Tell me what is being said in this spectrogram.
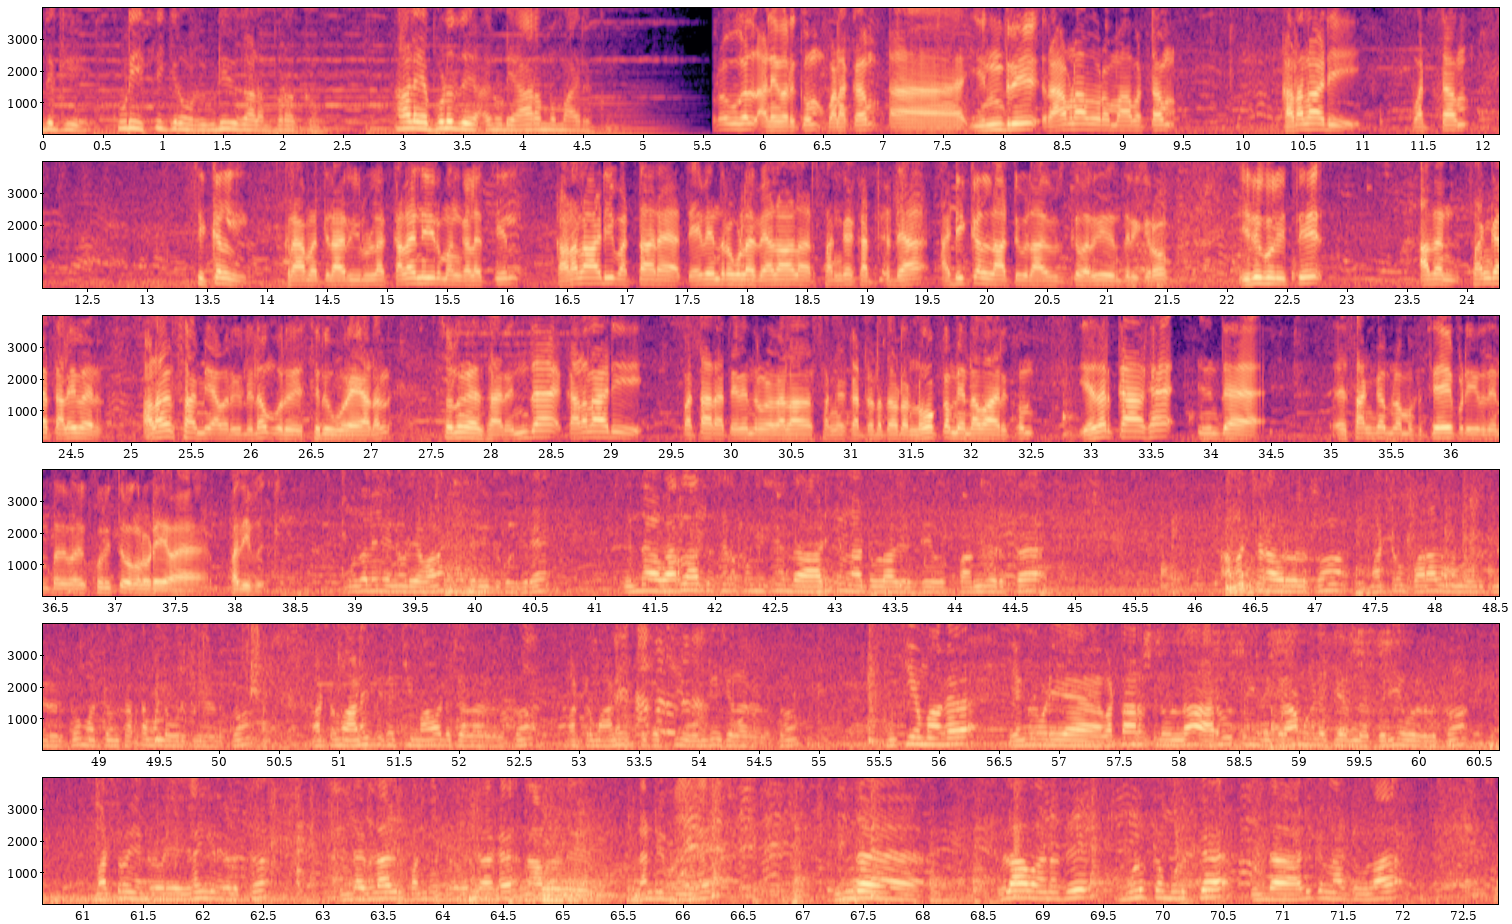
இதுக்கு கூடிய சீக்கிரம் ஒரு விடிவு காலம் பிறக்கும். நாளைய பொழுது அதனுடைய ஆரம்பமாக இருக்கும் உறவுகள் அனைவருக்கும் வணக்கம். இன்று ராமநாதபுரம் மாவட்டம் கடலாடி வட்டம் சிக்கல் கிராமத்தில் அருகிலுள்ள கலநீர் மங்கலத்தில் கடலாடி வட்டார தேவேந்திரகுல வேளாளர் சங்க கட்டட அடிக்கல் நாட்டு விழாவிற்கு வருகை தந்திருக்கிறோம். இது குறித்து அதன் சங்க தலைவர் அழகர்சாமி அவர்களிடம் ஒரு சிறு உரையாடல். சொல்லுங்கள் சார் இந்த கடலாடி வட்டார தேவேந்திரகுல வேளாளர் சங்க கட்டடத்தோட நோக்கம் என்னவாக இருக்கும்? எதற்காக இந்த சங்கம் நமக்கு தேவைப்படுகிறது என்பது குறித்து உங்களுடைய பதிவு. முதலில் என்னுடைய வணக்கத்தை தெரிவித்துக் கொள்கிறேன். இந்த வரலாற்று சிறப்புமிக்க இந்த அடிக்கல் நாட்டு விழாவிற்கு பங்கெடுத்த அமைச்சர் அவர்களுக்கும் மற்றும் பாராளுமன்ற உறுப்பினர்களுக்கும் மற்றும் சட்டமன்ற உறுப்பினர்களுக்கும் மற்றும் அனைத்து கட்சி மாவட்ட செயலாளர்களுக்கும் மற்றும் அனைத்து கட்சி ஒன்றிய செயலாளர்களுக்கும் முக்கியமாக எங்களுடைய வட்டாரத்தில் உள்ள அறுபத்தைந்து கிராமங்களைச் சேர்ந்த பெரியவர்களுக்கும் மற்றும் எங்களுடைய இளைஞர்களுக்கும் இந்த விழாவில் பங்கேற்றதற்காக நான் அவர்களுக்கு நன்றி கூறுகிறேன். இந்த விழாவானது முழுக்க முழுக்க இந்த அடிக்கல் நாட்டு விழா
